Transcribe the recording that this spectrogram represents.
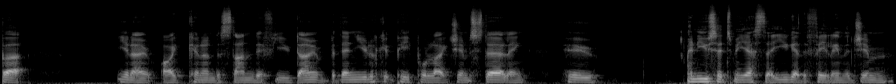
but you know I can understand if you don't. But then you look at people like Jim Sterling who, and you said to me yesterday, you get the feeling that Jim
